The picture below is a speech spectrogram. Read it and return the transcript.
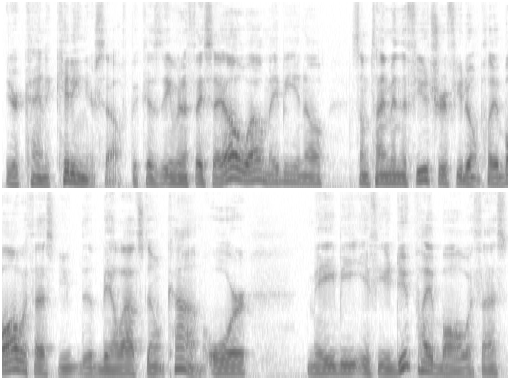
you're kind of kidding yourself because even if they say oh well maybe you know sometime in the future, if you don't play ball with us, you, the bailouts don't come. Or maybe if you do play ball with us,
